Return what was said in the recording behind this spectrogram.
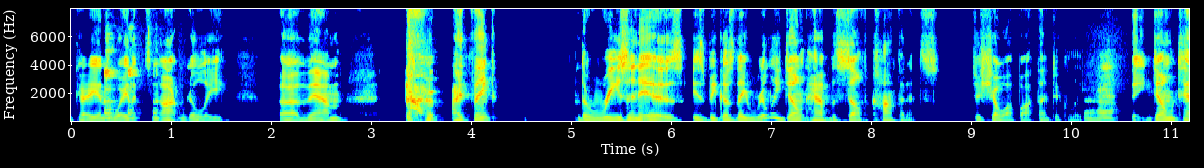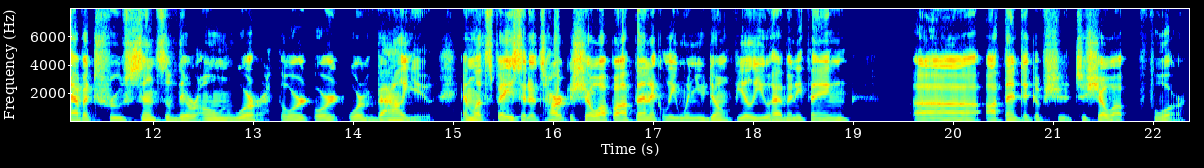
okay, in a way that's not really uh, them. I think the reason is is because they really don't have the self-confidence to show up authentically. Uh-huh. They don't have a true sense of their own worth or or or value. And let's face it, it's hard to show up authentically when you don't feel you have anything uh, authentic of sh- to show up for.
